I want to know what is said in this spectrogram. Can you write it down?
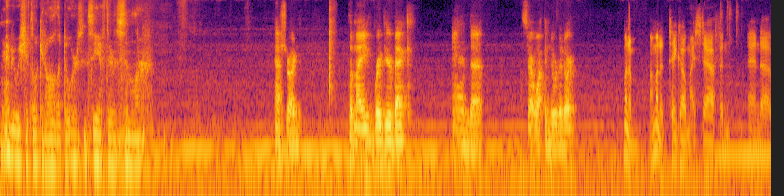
Maybe we should look at all the doors and see if they're similar. Half shrug. Put my rapier back and uh, start walking door to door. I'm gonna I'm gonna take out my staff and and uh,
